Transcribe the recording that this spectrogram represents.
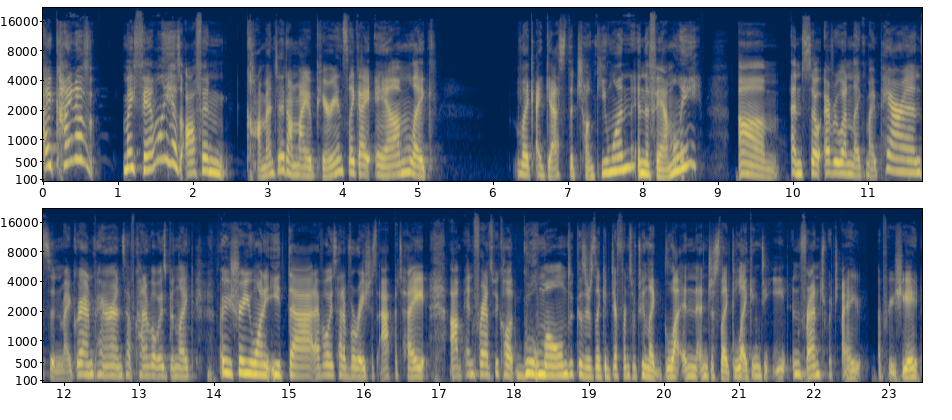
I kind of, my family has often commented on my appearance. Like I am like, like I guess the chunky one in the family. Um, and so everyone, like my parents and my grandparents, have kind of always been like, "Are you sure you want to eat that?" I've always had a voracious appetite. Um, in France, we call it gourmand because there's like a difference between like glutton and just like liking to eat in French, which I appreciate.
